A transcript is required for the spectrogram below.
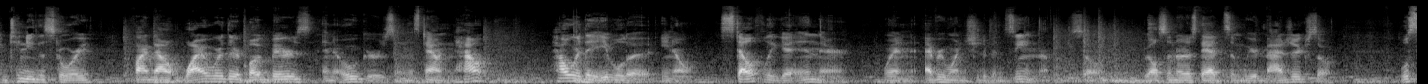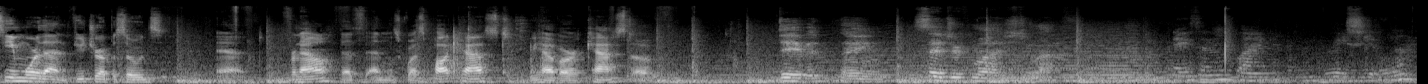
continue the story. Find out why were there bugbears and ogres in this town, and how how were they able to you know stealthily get in there when everyone should have been seeing them. So we also noticed they had some weird magic. So we'll see more of that in future episodes. And for now, that's the Endless Quest podcast. We have our cast of David playing Cedric Maestula. Nathan playing Reese Gilden.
